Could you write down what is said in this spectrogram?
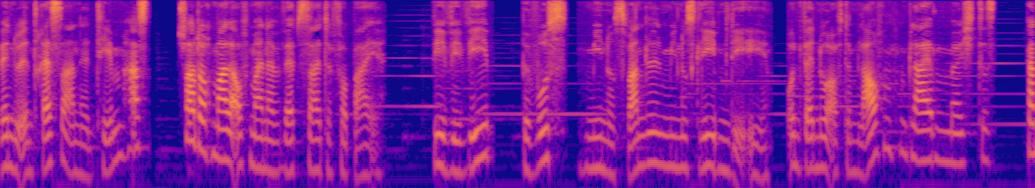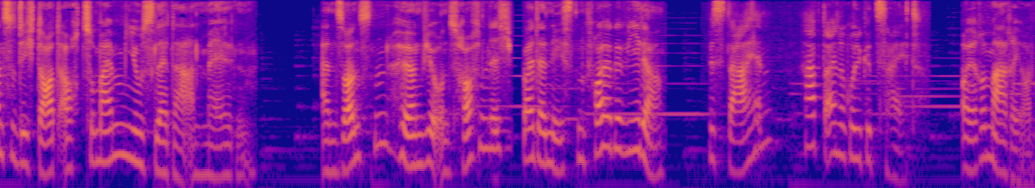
Wenn du Interesse an den Themen hast, schau doch mal auf meiner Webseite vorbei www.bewusst-wandel-leben.de und wenn du auf dem Laufenden bleiben möchtest, kannst du dich dort auch zu meinem Newsletter anmelden. Ansonsten hören wir uns hoffentlich bei der nächsten Folge wieder. Bis dahin, habt eine ruhige Zeit. Eure Marion.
